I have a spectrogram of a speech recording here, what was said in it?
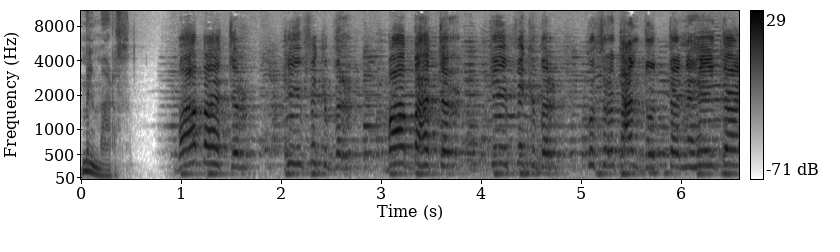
من المرض. بابا هتر كيف كبر؟ بابا هتر كيف كبر؟ كثرت عنده التنهيدة.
